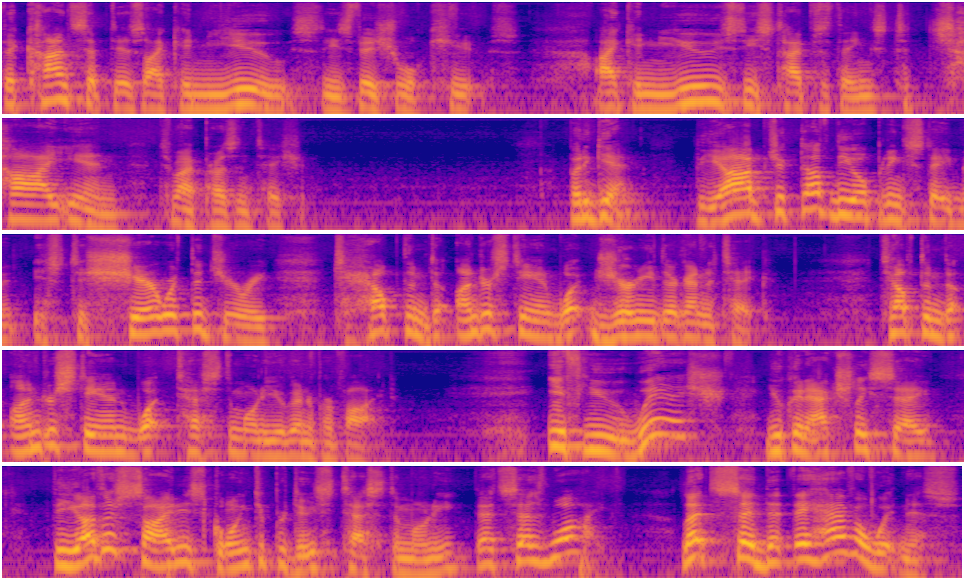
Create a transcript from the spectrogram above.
The concept is I can use these visual cues. I can use these types of things to tie in to my presentation. But again, the object of the opening statement is to share with the jury to help them to understand what journey they're going to take, to help them to understand what testimony you're going to provide. If you wish, you can actually say, the other side is going to produce testimony that says why. Let's say that they have a witness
